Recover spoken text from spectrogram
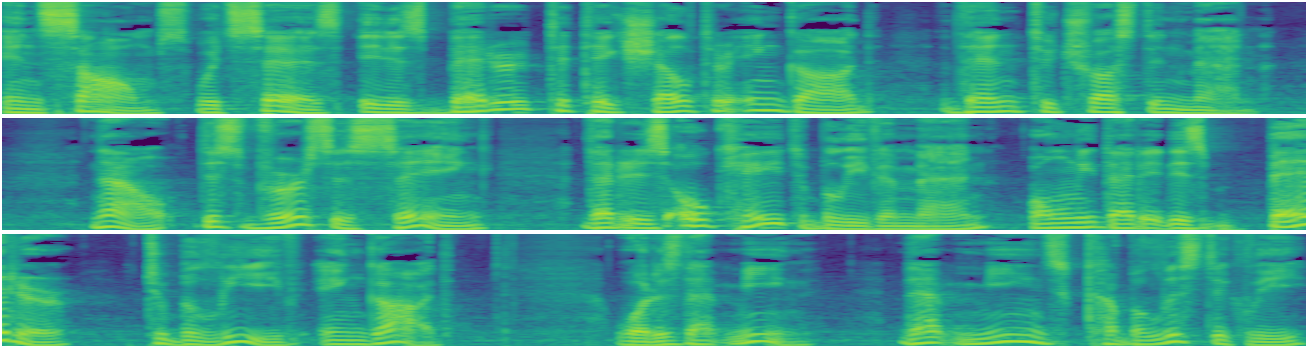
in Psalms which says it is better to take shelter in God than to trust in man. Now, this verse is saying that it is okay to believe in man, only that it is better to believe in God. What does that mean? That means Kabbalistically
